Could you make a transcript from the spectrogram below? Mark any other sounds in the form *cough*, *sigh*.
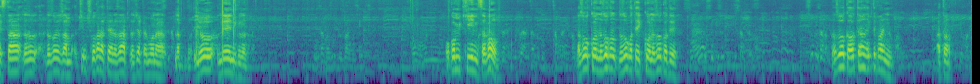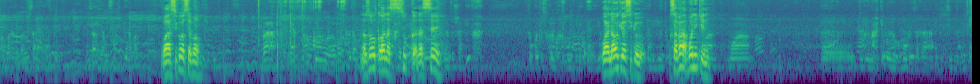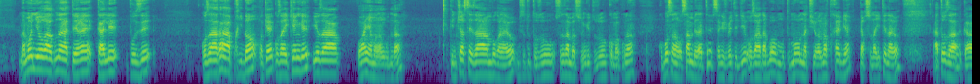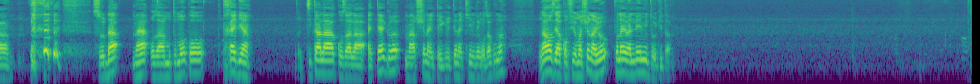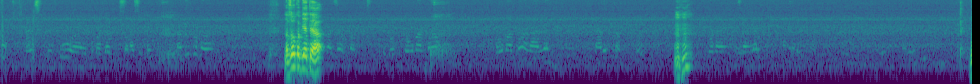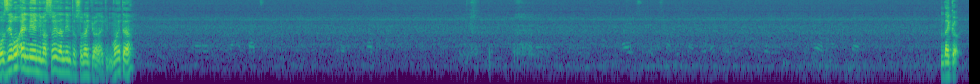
instant, nazo zamba. James kokata te nazo nazo pe mona na yo neni kuna. okomi kini c'est bon nazokote nini attends. C'est bon? Nazoyoka wana suka na se wa nayoki yo sikoyo ça va boni kini namoni yo kaka terrain calé posé. Kozala kaka prudent ok? Kozala ekenge. Yo oza wanyama mboka na yo. Biso tu so nzambe asungi tozokoma kuna. Kobosana kosambela te ce que je vais te dire. Ozala d'abord naturellement très bien. Personnalité na yo. Ata *laughs* soda mais ozala motu moko très bien. Tikala kozala intègre marché na intégrité na kini ndenge oza kuna. Nga ozela confirmation na yo mpo nayeba ndenge nini tokita nazoko bien te ha bo 0 1 ndenge nini masolo eza ndeni tosolaki wana ha d'accord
